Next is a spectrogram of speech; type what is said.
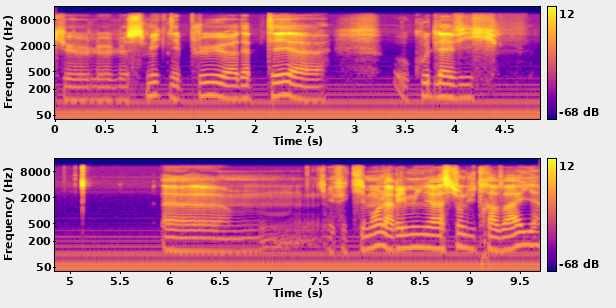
que le, SMIC n'est plus adapté euh, au coût de la vie. Euh, effectivement, la rémunération du travail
